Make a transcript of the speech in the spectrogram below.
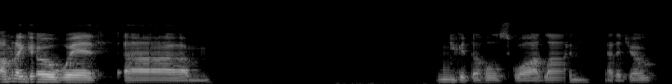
I'm gonna go with um. When You get the whole squad laughing at a joke.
